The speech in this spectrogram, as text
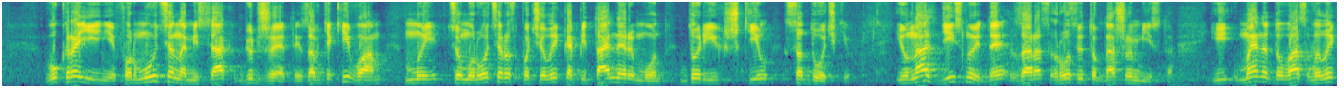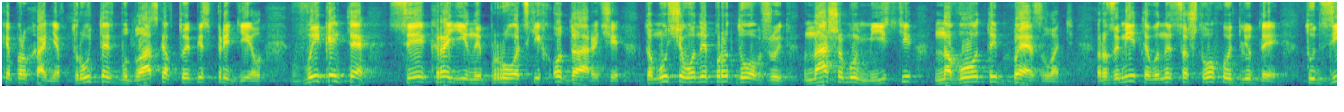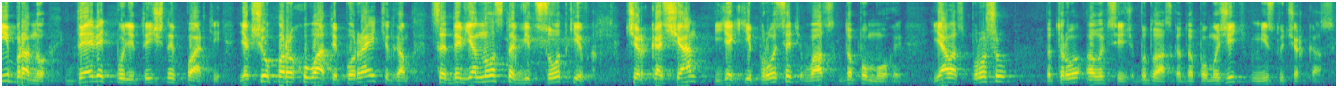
в Україні формуються на місцях бюджети. Завдяки вам ми в цьому році розпочали капітальний ремонт доріг, шкіл, садочків. І у нас дійсно йде зараз розвиток нашого міста. І в мене до вас велике прохання. Втрутьтесь, будь ласка, в той безпреділ. Викиньте з цієї країни Бродських, Одаричі, тому що вони продовжують в нашому місті наводити безладь. Розумієте, вони заштовхують людей. Тут зібрано 9 політичних партій. Якщо порахувати по рейтингам, це 90% черкащан, які просять вас допомоги. Я вас прошу, Петро Олексійович, будь ласка, допоможіть місту Черкаси.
